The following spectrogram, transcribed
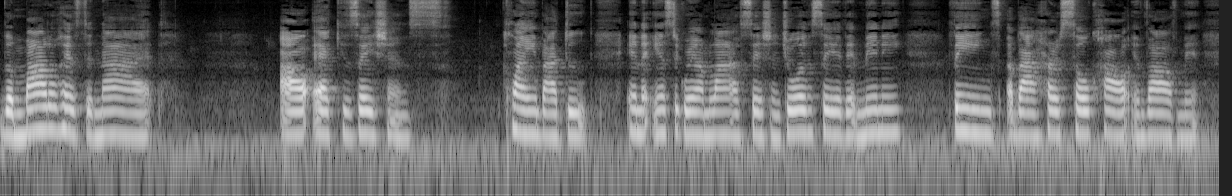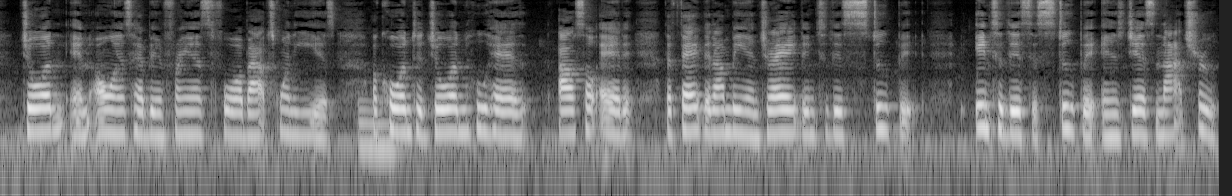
The model has denied all accusations claimed by Duke in the Instagram live session. Jordan said that many things about her so called involvement. Jordan and Owens have been friends for about 20 years. Mm-hmm. According to Jordan, who has also added, the fact that I'm being dragged into this stupid into this is stupid and it's just not true.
